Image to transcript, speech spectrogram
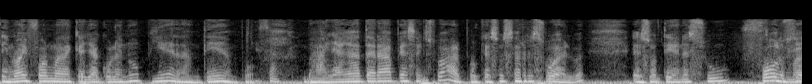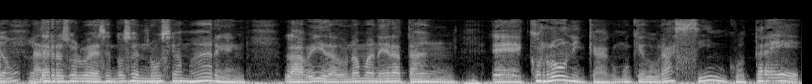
y no hay forma de que eyacule, no pierdan tiempo. Vayan a terapia sexual, porque eso se resuelve, eso tiene su forma de resolverse, entonces no se amarguen la vida de una manera tan eh, crónica, como que dura 5, 3,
